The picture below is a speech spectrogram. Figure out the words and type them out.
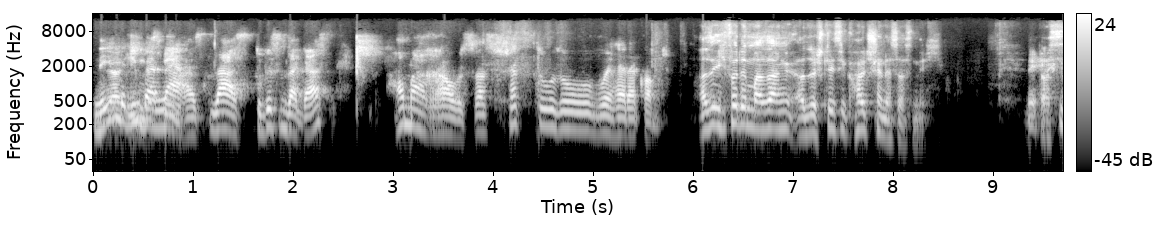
Nee, ja, lieber Lars, Lars, du bist unser Gast. Hau mal raus. Was schätzt du so, woher der kommt? Also ich würde mal sagen, also Schleswig-Holstein ist das nicht. Nee. Das,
